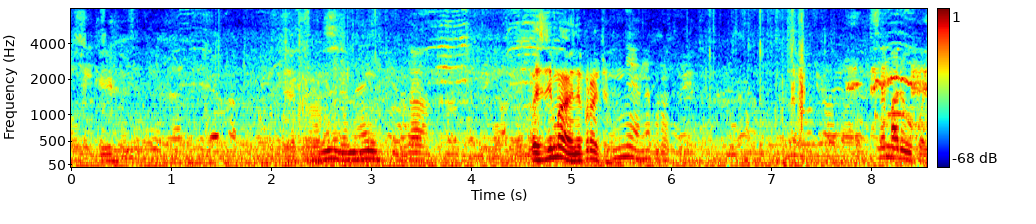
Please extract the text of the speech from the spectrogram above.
Ось Якраз. Познімаю, не проти? Ні, не проти. Це Маріуполь.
